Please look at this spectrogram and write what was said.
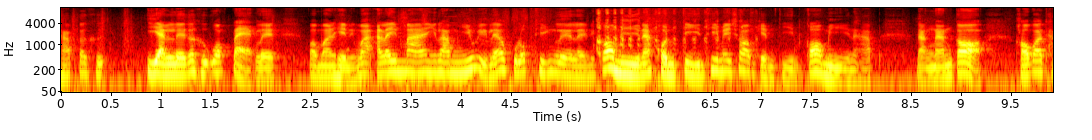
ครับก็คือ เอียนเลยก็คืออ้วกแตกเลย ประมาณเห็นว่าอะไรมาลำนิ้วอีกแล้วกูลบทิ้งเลยอะไรนี่ก็มีนะคนจีนที่ไม่ชอบเกมจีนก็มีนะครับ ดังนั้นก็เขาก็ท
